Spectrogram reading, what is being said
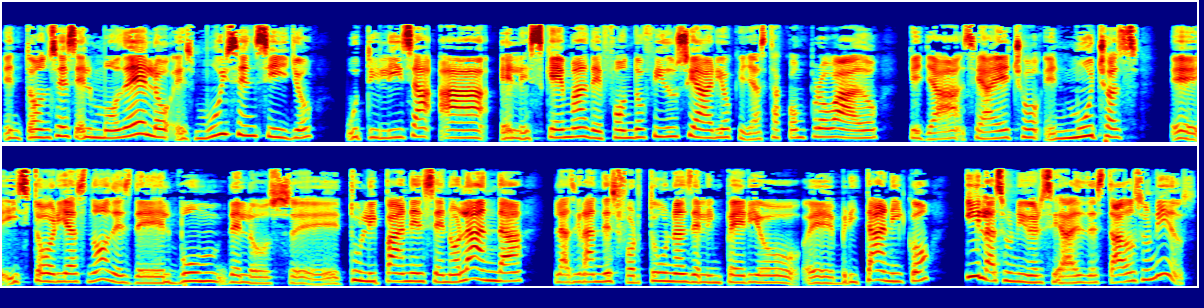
Entonces el modelo es muy sencillo, utiliza a el esquema de fondo fiduciario que ya está comprobado, que ya se ha hecho en muchas eh, historias, ¿no? Desde el boom de los eh, tulipanes en Holanda, las grandes fortunas del imperio eh, británico y las universidades de Estados Unidos.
